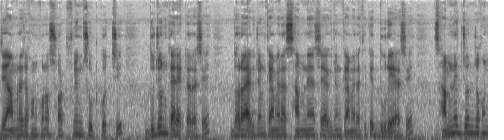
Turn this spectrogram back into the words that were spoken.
যে আমরা যখন কোনো শর্ট ফিল্ম শ্যুট করছি, দুজন ক্যারেক্টার আছে, ধরো একজন ক্যামেরার সামনে আছে, একজন ক্যামেরা থেকে দূরে আছে, সামনের জন যখন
